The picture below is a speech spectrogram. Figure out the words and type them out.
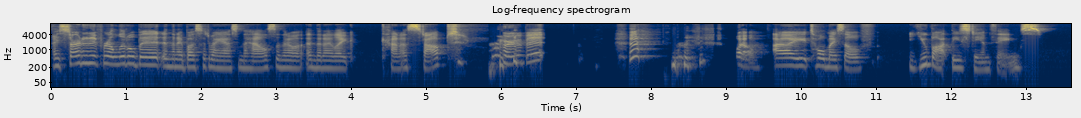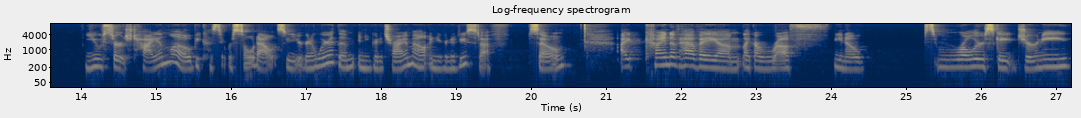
I started it for a little bit and then I busted my ass in the house and then I, and then I like kind of stopped for a bit. well, I told myself, you bought these damn things. You searched high and low because they were sold out. So you're going to wear them and you're going to try them out and you're going to do stuff. So I kind of have a, um, like a rough, you know, roller skate journey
